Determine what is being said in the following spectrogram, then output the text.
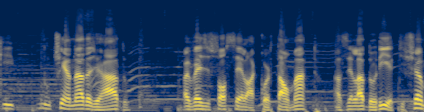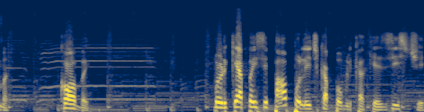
que não tinha nada de errado, ao invés de só, sei lá, cortar o mato, a zeladoria que chama, cobrem. Porque a principal política pública que existe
